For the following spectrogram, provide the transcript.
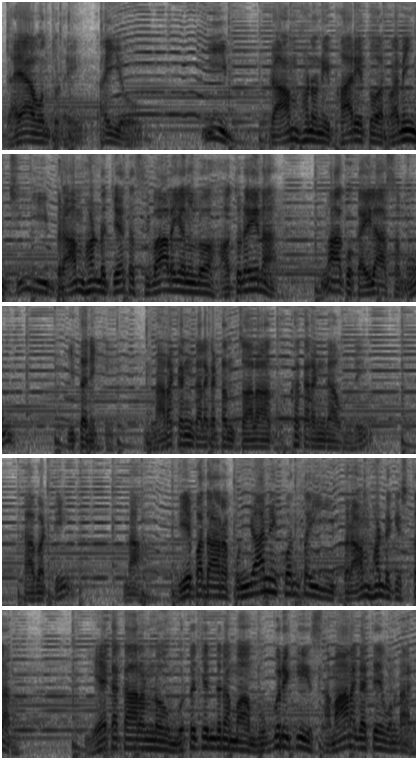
దయావంతుడై అయ్యో! ఈ బ్రాహ్మణుని భార్యతో రమించి ఈ బ్రాహ్మణుడు చేత శివాలయంలో హతుడైన నాకు కైలాసము ఇతనికి నరకం కలగటం చాలా దుఃఖకరంగా ఉంది. కాబట్టి నా దీపదాన పుణ్యాన్ని కొంత ఈ బ్రాహ్మణుడికి ఇస్తాను. ఏకకాలంలో మృతి చెందిన మా ముగ్గురికి సమానగతే ఉండాలి.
